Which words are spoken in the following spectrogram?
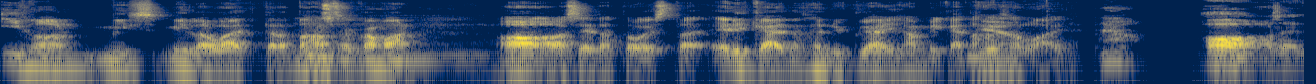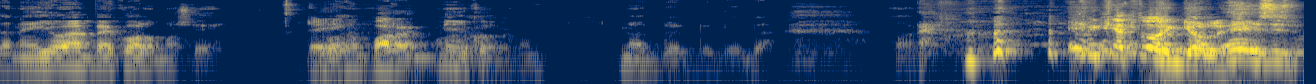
ihan mis, millä laitteella tahansa, joka vaan AACtä toista, eli käytännössä nykyään ihan mikä tahansa Joo. laite. A-aseita, ne ei ole MP3. Ei. On paremmin. Niin, kun- No. Mikä toikin oli? Ei siis,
